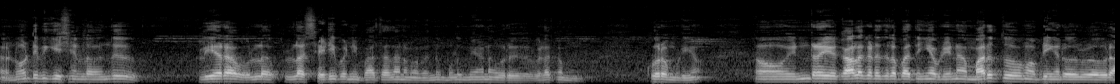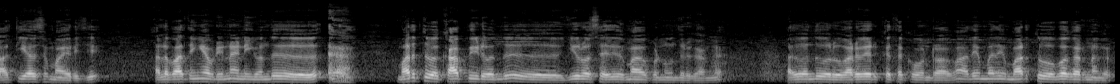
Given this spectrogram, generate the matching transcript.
நோட்டிஃபிகேஷனில் வந்து கிளியராக உள்ள ஃபுல்லாக ஸ்டடி பண்ணி பார்த்தா தான் நமக்கு வந்து முழுமையான ஒரு விளக்கம் கூற முடியும். இன்றைய காலகட்டத்தில் பார்த்தீங்க அப்படின்னா மருத்துவம் அப்படிங்கிற ஒரு ஒரு அத்தியாவசியம் ஆயிடுச்சு அதில் பார்த்தீங்க அப்படின்னா இன்னைக்கு வந்து மருத்துவ காப்பீடு வந்து ஜீரோ சதவீதமாக கொண்டு வந்திருக்காங்க. அது வந்து ஒரு வரவேற்கத்தக்க ஒன்றாகும். அதே மாதிரி மருத்துவ உபகரணங்கள்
